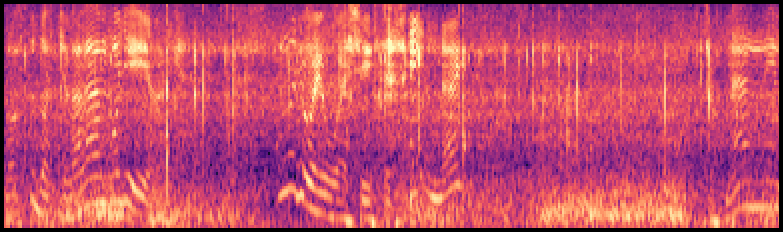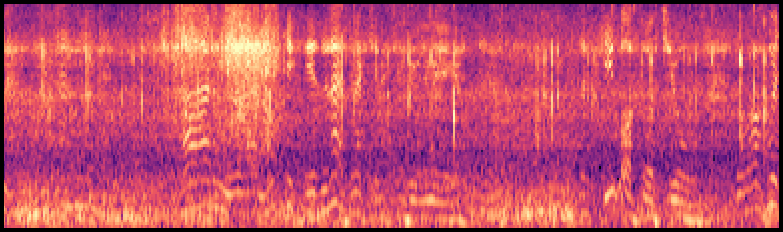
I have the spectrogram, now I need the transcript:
De azt tudatja velem, hogy élek. Nagyon jó esik, de tényleg. Csak menni, menni, menni, menni. Három órán biciklizni, lehet, hogy meg kéne kerülni még egyszer. De ez kibaszott jó. Szóval, hogy,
